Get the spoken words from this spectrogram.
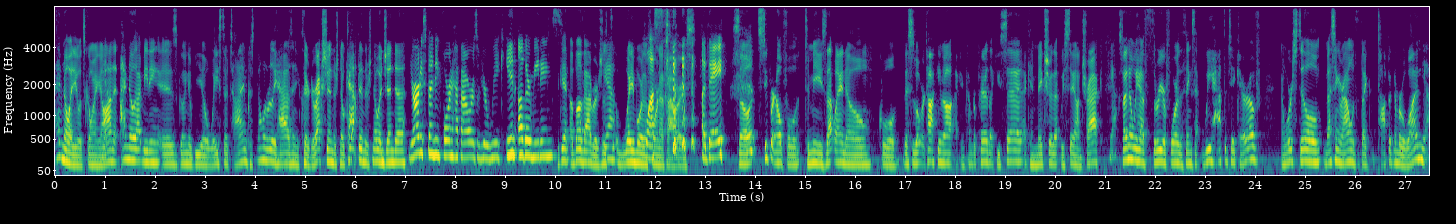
I have no idea what's going on. And I know that meeting is going to be a waste of time because no one really has any clear direction. There's no captain, there's no agenda. You're already spending four and a half hours of your week in other meetings Again, above average, just Yeah. way more than Plus. four and a half hours. a day. so it's super helpful to me. So that way I know, cool, this is what we're talking about. I can come prepared, like you said. I can make sure that we stay on track. Yeah. Because I know we have three or four of the things that we have to take care of, and we're still messing around with like topic number one, Yeah.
